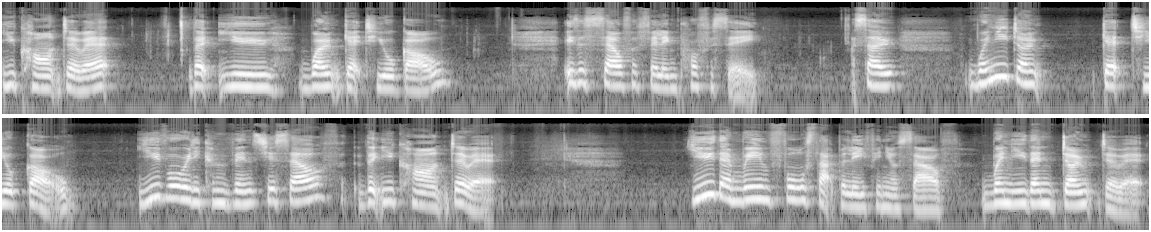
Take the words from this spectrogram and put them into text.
you can't do it, that you won't get to your goal, is a self fulfilling prophecy. So, when you don't get to your goal, you've already convinced yourself that you can't do it. You then reinforce that belief in yourself when you then don't do it.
